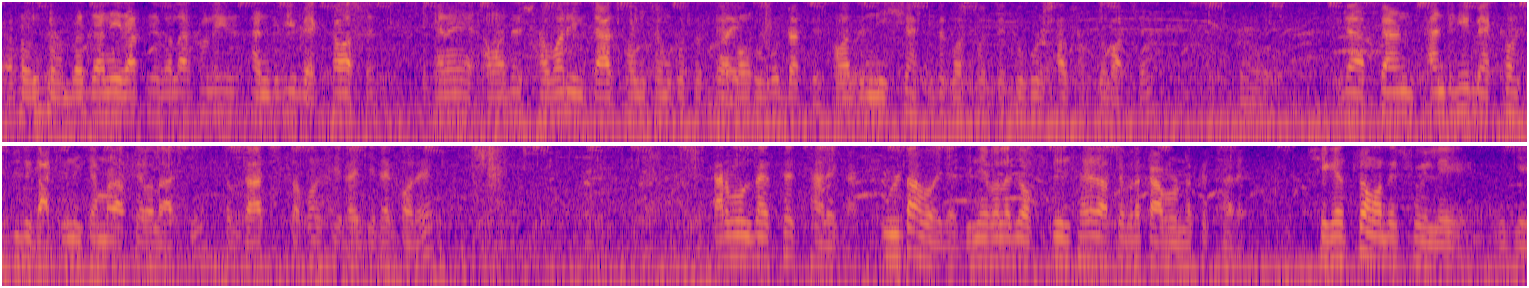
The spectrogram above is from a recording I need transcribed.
কারণ আমরা জানি রাত্রেবেলা হলে সাইন্টিফিক ব্যাখ্যা আছে। এখানে আমাদের সবারই গা ছমছম করতেছে এবং আমাদের নিঃশ্বাস নিতে কষ্ট হচ্ছে কুকুর সব শব্দ পাচ্ছেন তো এটা কারণ সাইন্টিফিক ব্যাখ্যা হচ্ছে যদি গাছের নিচে আমরা রাত্রেবেলা আসি তো গাছ তখন সেটা যেটা করে কার্বন ডাইঅক্সাইড ছাড়ে গাছ। উল্টা হয়ে যায় দিনের বেলা যে অক্সিজেন ছাড়ে রাত্রেবেলা কার্বন ডাইঅক্সাইড ছাড়ে। সেক্ষেত্রে আমাদের শরীরে ওই যে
